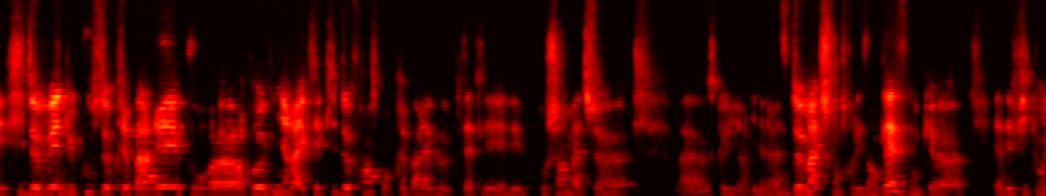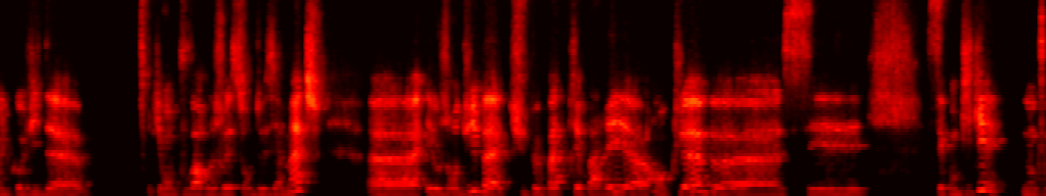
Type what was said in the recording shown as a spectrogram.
et qui devaient du coup se préparer pour euh, revenir avec l'équipe de France pour préparer peut-être les, prochains matchs, bah, parce qu'il reste deux matchs contre les Anglaises. Donc, il y a des filles qui ont eu le Covid qui vont pouvoir rejouer sur le deuxième match. et aujourd'hui, bah, tu ne peux pas te préparer en club, c'est compliqué. Donc,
